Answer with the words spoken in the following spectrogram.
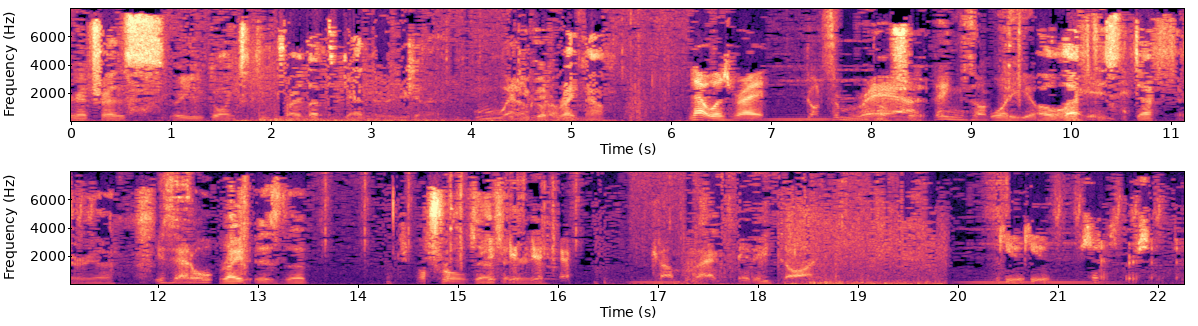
We're gonna try this. Are you going to do try left again, or are you gonna? Or do you go to right now? That was right. Got some oh, rare Oh, shit. things on. What are you Oh, buying? left is the deaf area. Is that all? Right is the troll deaf area. Come back any time. Cute, cute. Yes, something.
